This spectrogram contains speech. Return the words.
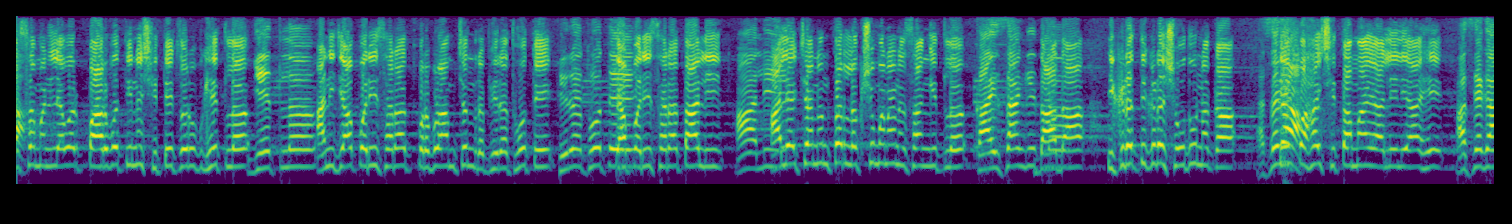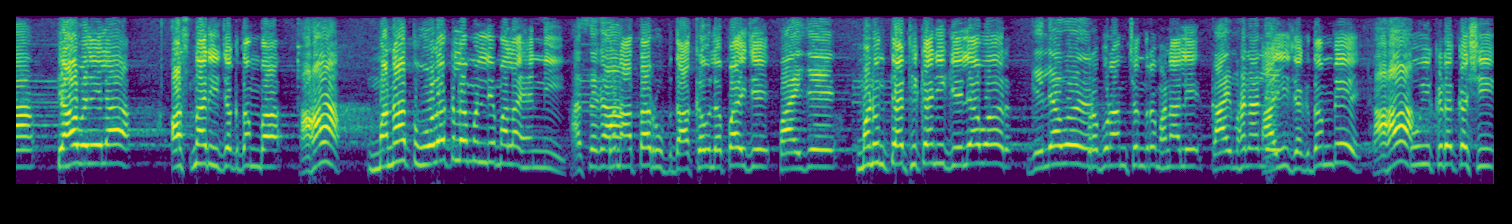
असं म्हणल्यावर पार्वतीनं सीतेचं रूप घेतलं. घेतलं. आणि ज्या परिसरात प्रभू रामचंद्र फिरत होते फिरत होते. त्या परिसरात आली. आली. आल्याच्यानंतर लक्ष्मणानं सांगितलं काय सांगितलं? दादा इकडे तिकडे शोधू नका. असं ते का? पहा सीतामाय आलेली आहे. असे का? त्यावेळेला असणारी जगदंबा. हा मनात ओळखलं म्हणले मला ह्यांनी. असं का? पण आता रूप दाखवलं पाहिजे. पाहिजे. म्हणून त्या ठिकाणी गेल्यावर गेल्यावर? प्रभू रामचंद्र म्हणाले काय म्हणाले? आई जगदंबे आहा. तू इकडे कशी?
